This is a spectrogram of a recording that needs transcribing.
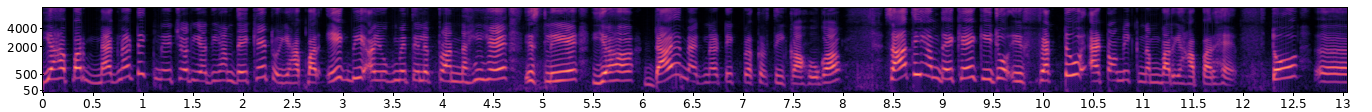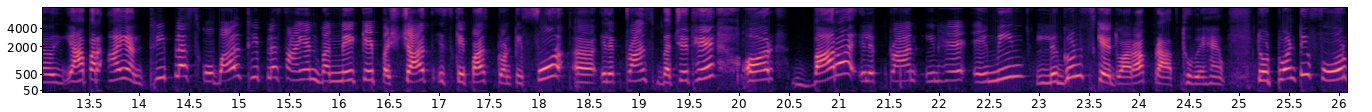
यहाँ पर मैग्नेटिक नेचर यदि हम देखें तो यहाँ पर एक भी अयुग्मित इलेक्ट्रॉन नहीं है, इसलिए यह डायमैग्नेटिक प्रकृति का होगा। साथ ही हम देखें कि जो इफ़ेक्टिव एटॉमिक नंबर यहाँ पर है तो यहाँ पर ion three plus cobalt three plus ion बनने के पश्चात इसके पास 24 इलेक्ट्रॉन्स बचे थे और 12 इलेक्ट्रॉन इन्हें एमीन लिगुंड्स के द्वारा प्राप्त हुए हैं। तो 24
